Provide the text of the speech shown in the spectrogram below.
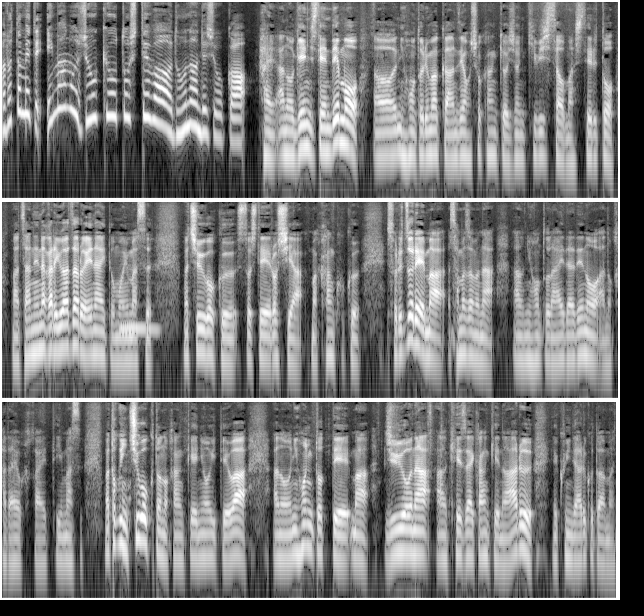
改めて今の状況としてはどうなんでしょうか？はい、あの現時点でも日本を取り巻く安全保障環境非常に厳しさを増していると、まあ、残念ながら言わざるを得ないと思います。まあ、中国そしてロシア、まあ、韓国それぞれまあ様々なあの日本との間でのあの課題を抱えています。まあ、特に中国との関係においてはあの日本にとってまあ重要な経済関係のある国であることは間違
